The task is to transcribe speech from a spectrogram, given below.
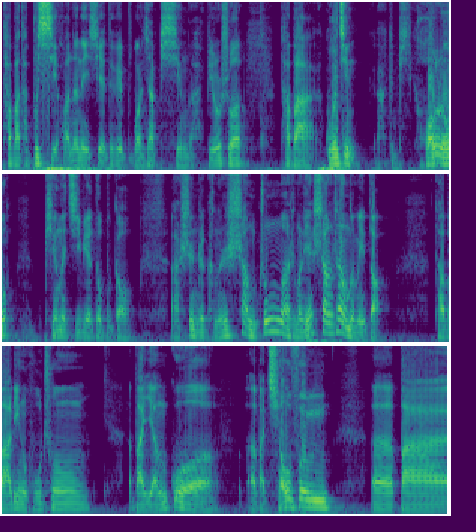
他把他不喜欢的那些都给往下评啊。比如说，他把郭靖啊、黄蓉评的级别都不高啊，甚至可能是上中啊，什么连上上都没到。他把令狐冲、把杨过、呃，把乔峰、呃，把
